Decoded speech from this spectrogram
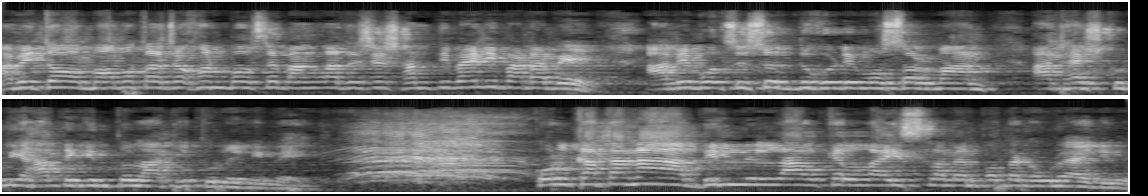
আমি তো মমতা যখন বলছে বাংলাদেশে শান্তি বাহিনী পাঠাবে, আমি বলছি চোদ্দ কোটি মুসলমান আঠাইশ কোটি হাতে কিন্তু লাঠি তুলে নিবে। কলকাতা না, দিল্লির লাল কেল্লা ইসলামের পতাকা উড়াই দিব।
